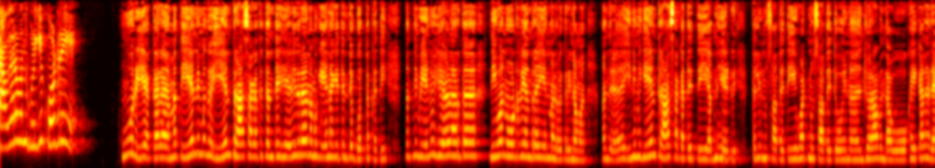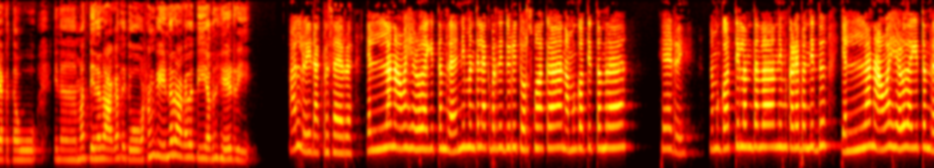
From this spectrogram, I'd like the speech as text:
ಯಾವ್ದಾರ ಒಂದು ಗುಳಿಗೆ ಕೊಡ್ರಿ ಹ್ಞೂ ರೀ ಅಕ್ಕಾರ, ಮತ್ತೆ ಏನು ನಿಮಗೆ ಏನು ತ್ರಾಸ ಆಗತೈತೆ ಅಂತ ಹೇಳಿದ್ರೆ ನಮಗೆ ಏನಾಗೈತೆ ಅಂತ ಗೊತ್ತಾಕತಿ. ಮತ್ತು ನೀವು ಏನು ಹೇಳಾರ್ದ, ನೀವ ನೋಡ್ರಿ ಅಂದ್ರೆ ಏನು ಮಾಡ್ಬೇಕ್ರಿ ನಮ್ಮ ಅಂದ್ರೆ ನಿಮಗೆ ಏನು ತ್ರಾಸ ಆಗತೈತಿ ಅದನ್ನ ಹೇಳ್ರಿ. ತಲೆ ನುಸಾತೈತಿ, ಹೊಟ್ಟೆ ನುಸಾತೈತೋ, ಏನು ಜ್ವರ ಬಂದಾವು ಕೈಕಾಲು ಹರಿಯಾಕತ್ತಾವು, ಏನು ಮತ್ತೆ ಏನಾರ ಆಗತೈತೋ, ಹಂಗೆ ಏನಾರ ಆಗತೈತಿ ಅದನ್ನ ಹೇಳ್ರಿ. ಅಲ್ರಿ ಡಾಕ್ಟರ್ ಸರ್ ಎಲ್ಲ ನಾವ ಹೇಳೋದಾಗಿತ್ತಂದ್ರ ನಿಮ್ಮಂತೆಲ್ಲ ಯಾಕೆ ಬರ್ತಿದ್ದೀವಿ ತೋರಿಸ್ಕೊಳಕ ನಮಗೆ ಗೊತ್ತಿತ್ತಂದ್ರ? ಹೇಳ್ರಿ, ನಮ್ಗೆ ಗೊತ್ತಿಲ್ಲ ಅಂತಲ್ಲ ನಿಮ್ಮ ಕಡೆ ಬಂದಿದ್ದು ಎಲ್ಲ ನಾವ ಹೇಳೋದಾಗಿತ್ತಂದ್ರ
